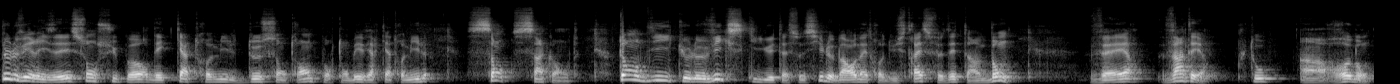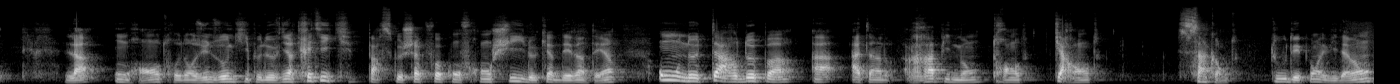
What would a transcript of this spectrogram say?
pulvérisé son support des 4230 pour tomber vers 4150. Tandis que le VIX qui lui est associé, le baromètre du stress, faisait un bond vers 21, plutôt un rebond. Là, on rentre dans une zone qui peut devenir critique, parce que chaque fois qu'on franchit le cap des 21, on ne tarde pas à atteindre rapidement 30, 40, 50. Tout dépend évidemment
